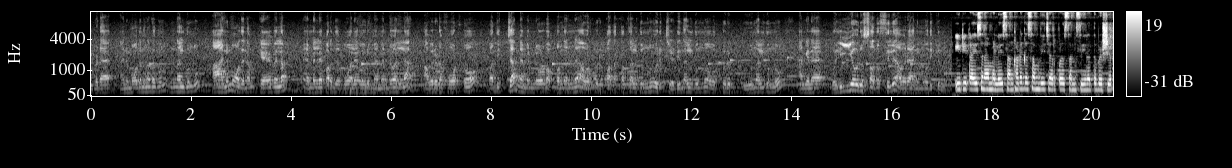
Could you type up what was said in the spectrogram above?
ഇവിടെ അനുമോദനം നടക്കുന്നു നൽകുന്നു. ആ അനുമോദനം കേവലം എം എൽ എ പറഞ്ഞതുപോലെ ഒരു മെമന്റോ അല്ല. അവരുടെ ഫോട്ടോ പതിച്ച മെമന്റോടൊപ്പം തന്നെ അവർക്കൊരു പതക്കം നൽകുന്നു ഒരു ചെടി നൽകുന്നു അവർക്കൊരു പൂ നൽകുന്നു. അങ്ങനെ വലിയൊരു സദസ്സിൽ അവരെ അനുമോദിക്കുന്നു. E T Tyson M L A സംഘാടക സമിതി chairperson Zeenath Basheer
